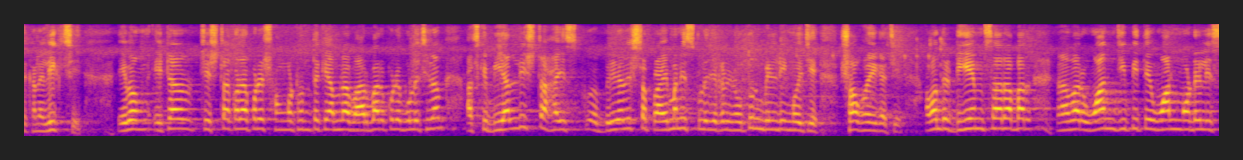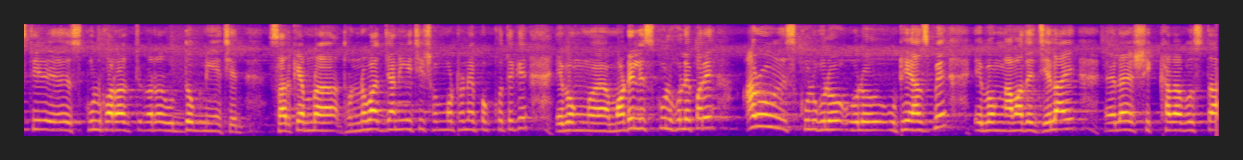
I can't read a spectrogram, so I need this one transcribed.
সেখানে লিখছে। এবং এটার চেষ্টা করার পরে সংগঠন থেকে আমরা বারবার করে বলেছিলাম, আজকে বিয়াল্লিশটা হাই স্কুল বিয়াল্লিশটা প্রাইমারি স্কুলে যেখানে নতুন বিল্ডিং হয়েছে, সব হয়ে গেছে। আমাদের ডিএম স্যার আবার আবার ওয়ান জিপিতে ওয়ান মডেল স্কুল করার করার উদ্যোগ নিয়েছেন। স্যারকে আমরা ধন্যবাদ জানিয়েছি সংগঠনের পক্ষ থেকে এবং মডেল স্কুল হলে পরে আরও স্কুলগুলো উঠে আসবে এবং আমাদের জেলায় শিক্ষা ব্যবস্থা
